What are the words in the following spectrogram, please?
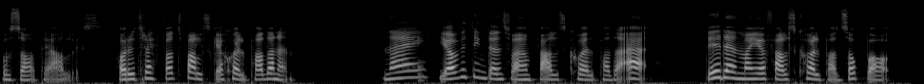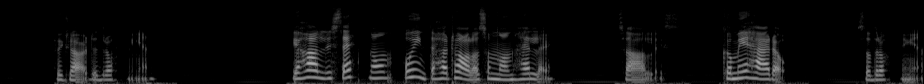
och sa till Alice. Har du träffat falska sköldpaddan än? Nej, jag vet inte ens vad en falsk sköldpadda är. Det är den man gör falsk sköldpaddssoppa av, förklarade drottningen. Jag har aldrig sett någon och inte hört talas om någon heller, sa Alice. Kom med här då, sa drottningen,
